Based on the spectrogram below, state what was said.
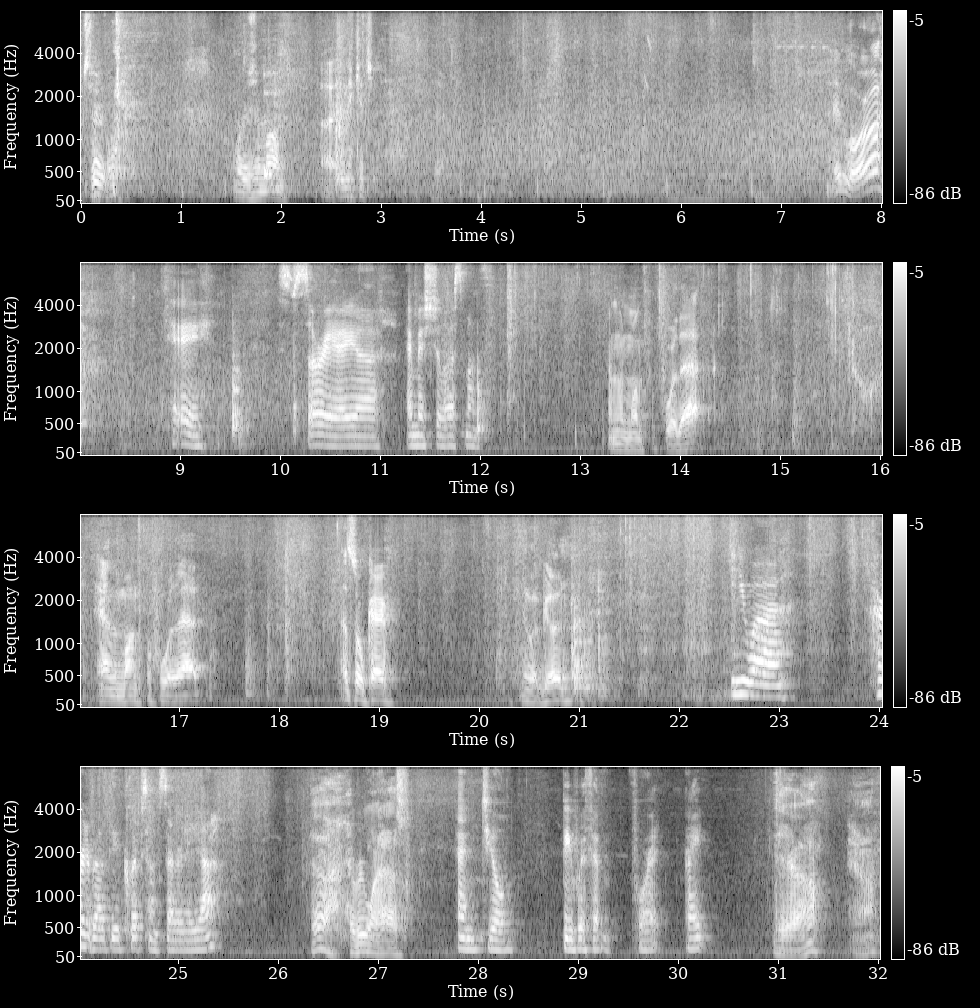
Too. Where's your mom? Uh, in the kitchen. Hey, Laura. Hey, sorry I uh, I missed you last month. And the month before that. And the month before that. That's okay. You look good. You uh heard about the eclipse on Saturday, yeah? Yeah, everyone has. And you'll be with him for it, right? Yeah, yeah.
